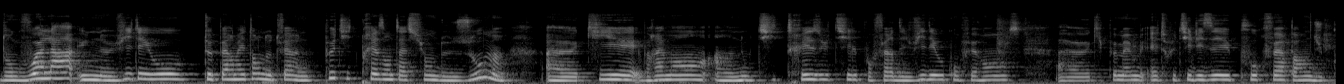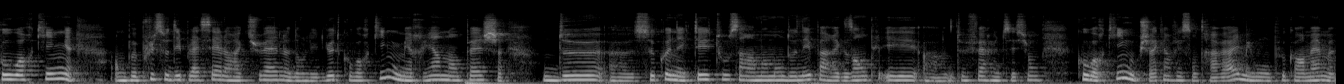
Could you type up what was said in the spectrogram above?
Donc voilà une vidéo te permettant de te faire une petite présentation de Zoom euh, qui est vraiment un outil très utile pour faire des vidéoconférences, euh, qui peut même être utilisé pour faire par exemple du coworking. On ne peut plus se déplacer à l'heure actuelle dans les lieux de coworking, mais rien n'empêche de euh, se connecter tous à un moment donné par exemple et euh, de faire une session coworking où chacun fait son travail mais où on peut quand même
